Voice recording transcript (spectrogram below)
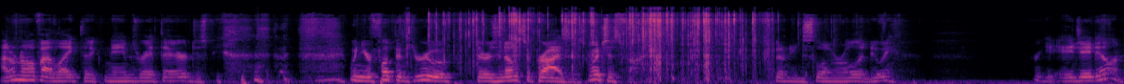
I don't know if I like the names right there, just because when you're flipping through, there's no surprises, which is fine. We don't need to slow roll it, do we? Rookie A.J. Dillon.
